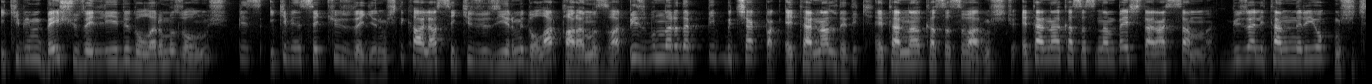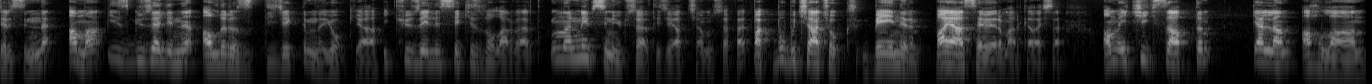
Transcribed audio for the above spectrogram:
2557 dolarımız olmuş. Biz 2800'de girmiştik. Hala 820 dolar paramız var. Biz bunları da bir bıçak bak Eternal dedik. Eternal kasası varmış. Şu Eternal kasasından 5 tane açsam mı? Güzel itemleri yokmuş içerisinde ama biz güzelini alırız diyecektim de yok ya. 258 dolar verdik. Bunların hepsini yükselticiye atacağım bu sefer. Bak bu bıçağı çok beğenirim. Bayağı severim arkadaşlar. Ama 2x attım. Gel lan. Ah lan.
